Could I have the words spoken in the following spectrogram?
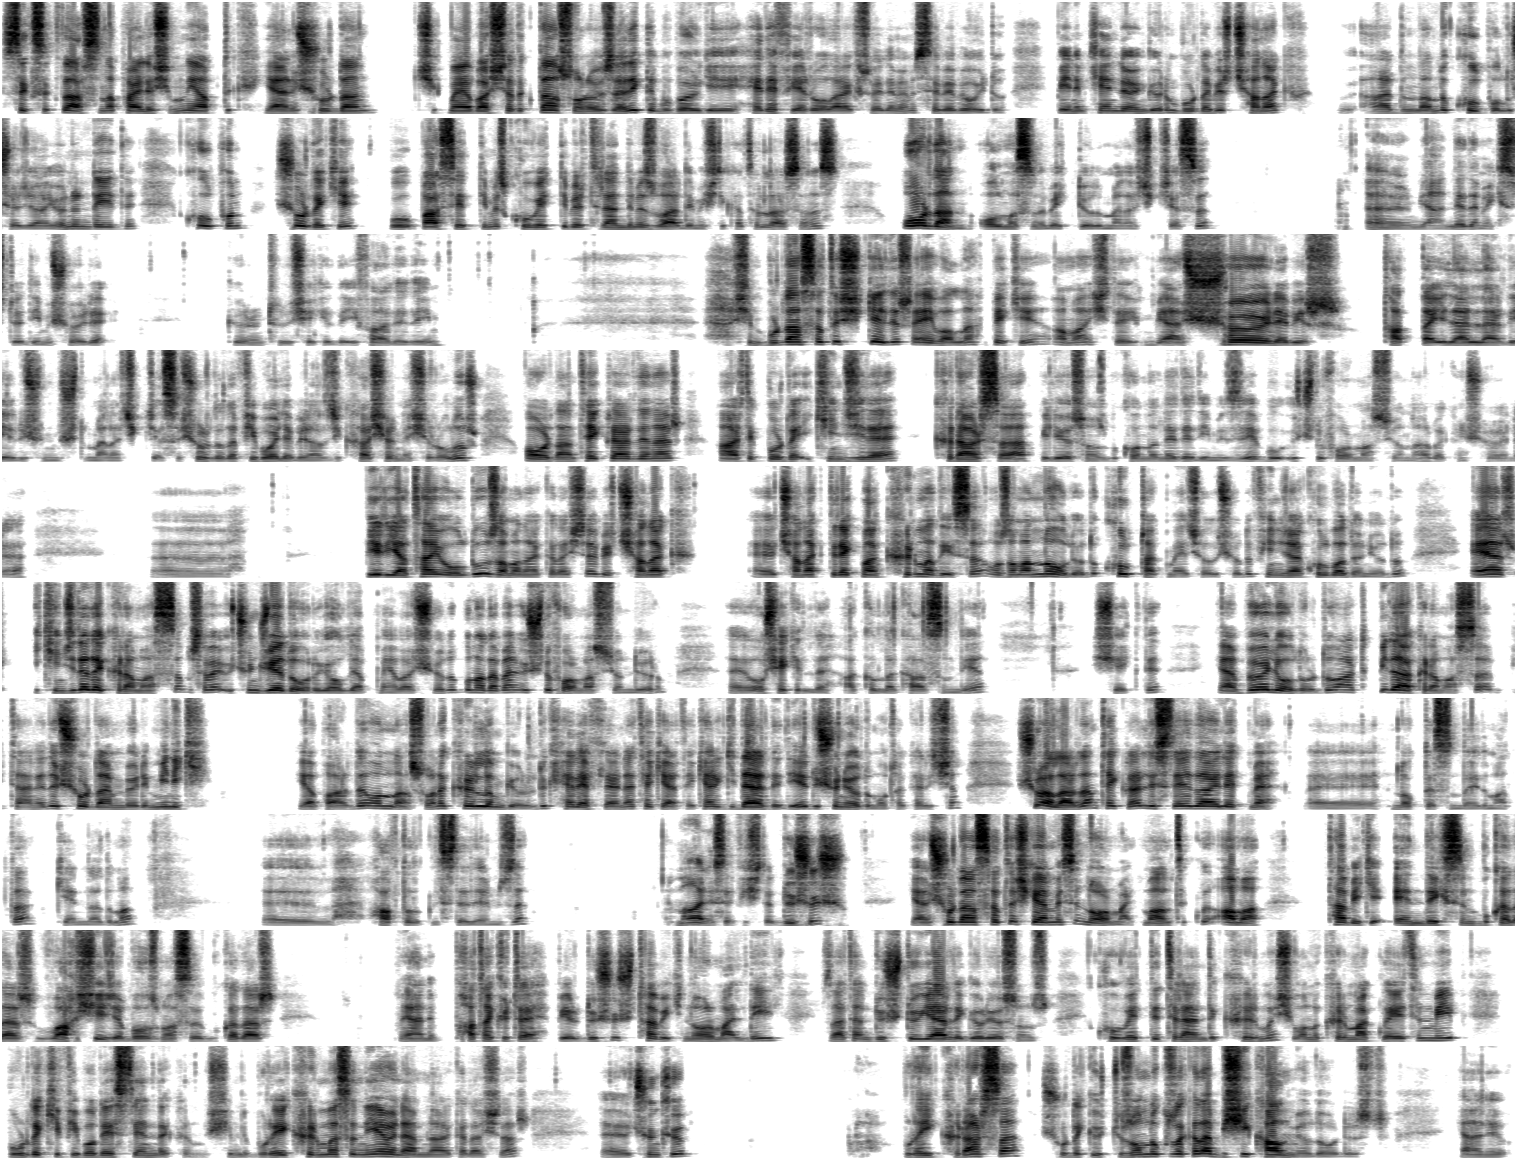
Sık sık da aslında paylaşımını yaptık. Yani şuradan çıkmaya başladıktan sonra özellikle bu bölgeyi hedef yeri olarak söylememin sebebi oydu. Benim kendi öngörüm burada bir çanak ardından da kulp oluşacağı yönündeydi. Kulpun şuradaki bu bahsettiğimiz kuvvetli bir trendimiz var demiştik hatırlarsanız. Oradan olmasını bekliyordum ben açıkçası. Ee, yani ne demek istediğimi şöyle görüntülü şekilde ifade edeyim. Şimdi buradan satış gelir eyvallah peki ama işte yani şöyle bir tatta ilerler diye düşünmüştüm ben açıkçası. Şurada da Fibo ile birazcık haşır neşir olur. Oradan tekrar dener. Artık burada ikinciyle kırarsa biliyorsunuz bu konuda ne dediğimizi bu üçlü formasyonlar bakın şöyle bir yatay olduğu zaman arkadaşlar bir çanak çanak direktman kırmadıysa o zaman ne oluyordu? Kulp takmaya çalışıyordu. Fincan kulba dönüyordu. Eğer ikincide de kıramazsa bu sefer üçüncüye doğru yol yapmaya başlıyordu. Buna da ben üçlü formasyon diyorum. E, o şekilde akılda kalsın diye şekli. Yani böyle olurdu. Artık bir daha kıramazsa bir tane de şuradan böyle minik yapardı. Ondan sonra kırılım görürdük. Hedeflerine teker teker giderdi diye düşünüyordum otokar için. Şuralardan tekrar listeye dahil etme e, noktasındaydım hatta kendi adıma. E, haftalık listelerimize. Maalesef işte düşüş. Yani şuradan satış gelmesi normal, mantıklı ama tabii ki endeksin bu kadar vahşice bozması, bu kadar yani pataküte bir düşüş tabii ki normal değil. Zaten düştüğü yerde görüyorsunuz kuvvetli trendi kırmış, onu kırmakla yetinmeyip buradaki Fibo desteğini de kırmış. Şimdi burayı kırması niye önemli arkadaşlar? E, çünkü burayı kırarsa şuradaki 319'a kadar bir şey kalmıyor doğru dürüst. Yani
